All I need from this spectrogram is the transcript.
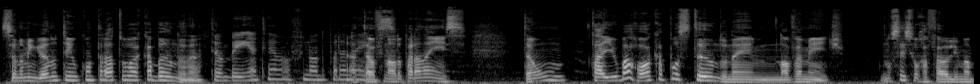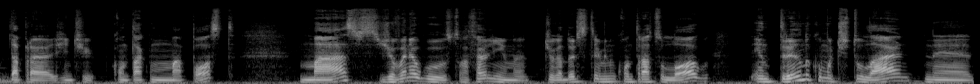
se eu não me engano, tem o um contrato acabando, né? Também até o final do Paranaense. Até o final do Paranaense. Então, tá aí o Barroca apostando, né, novamente. Não sei se o Rafael Lima dá pra gente contar como uma aposta, mas Giovanni Augusto, Rafael Lima, jogadores que terminam o contrato logo, entrando como titular, né,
